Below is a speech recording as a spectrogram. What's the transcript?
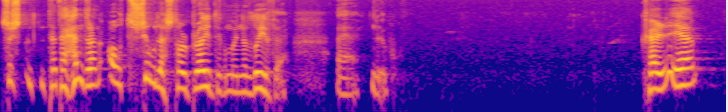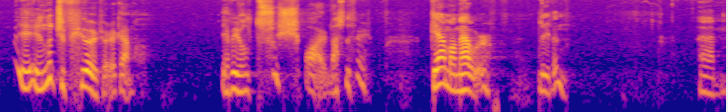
det, det hender en utrolig stor brøyding om mine liv eh, nå. Hver er jeg er nødt til fjør til å gammel. Jeg vil holde trus år nesten før. Gammel maver bliven. Um,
